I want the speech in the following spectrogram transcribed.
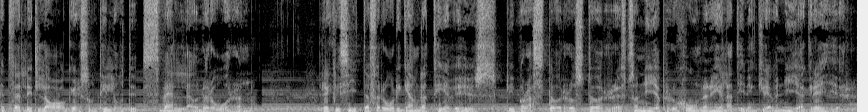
ett väldigt lager som tillåtit svälla under åren. Rekvisitaförråd i gamla tv-hus blir bara större och större eftersom nya produktioner hela tiden kräver nya grejer.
